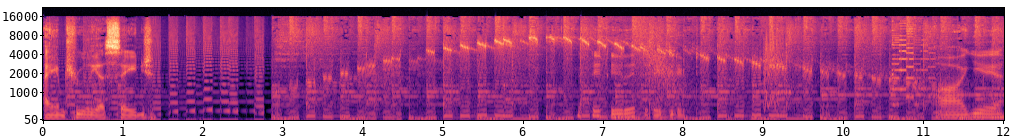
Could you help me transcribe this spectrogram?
I am truly a sage. Aw, yeah.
